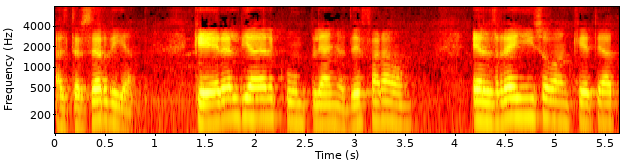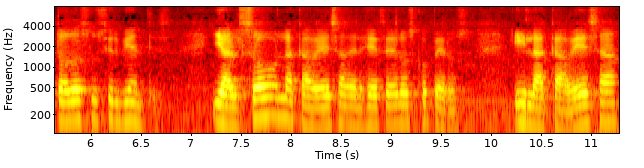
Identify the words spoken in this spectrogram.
Al tercer día, que era el día del cumpleaños de Faraón, el rey hizo banquete a todos sus sirvientes, y alzó la cabeza del jefe de los coperos, y la cabeza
